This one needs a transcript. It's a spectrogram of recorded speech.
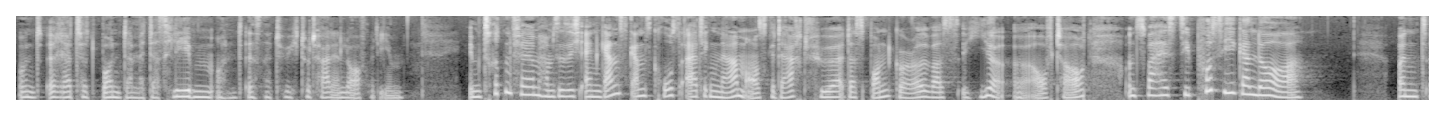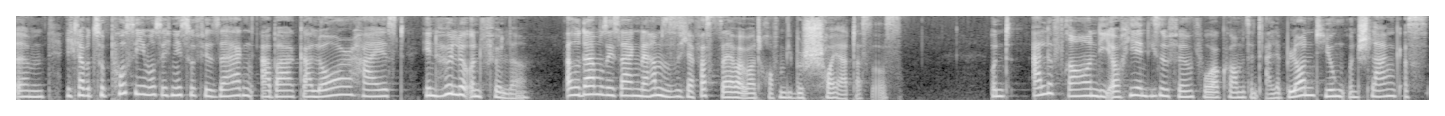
und rettet Bond damit das Leben und ist natürlich total in Love mit ihm. Im dritten Film haben sie sich einen ganz, ganz großartigen Namen ausgedacht für das Bond Girl, was hier äh, auftaucht. Und zwar heißt sie Pussy Galore. Und ähm, ich glaube, zu Pussy muss ich nicht so viel sagen, aber Galore heißt in Hülle und Fülle. Also da muss ich sagen, da haben sie sich ja fast selber übertroffen, wie bescheuert das ist. Und alle Frauen, die auch hier in diesem Film vorkommen, sind alle blond, jung und schlank. Es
